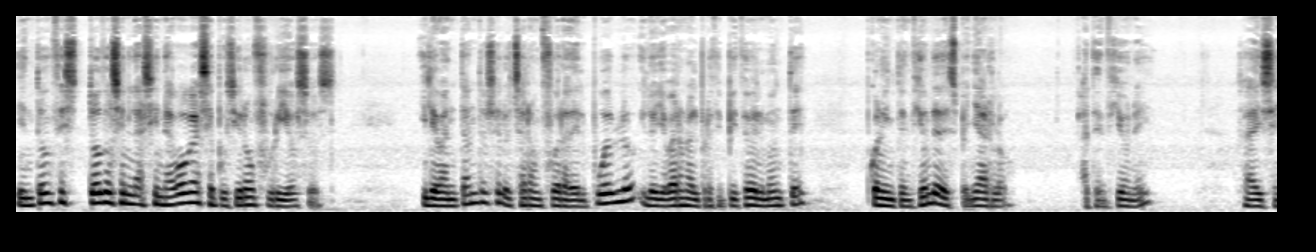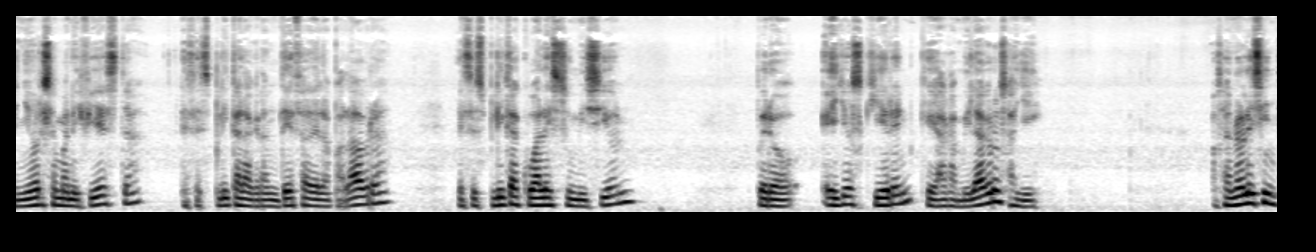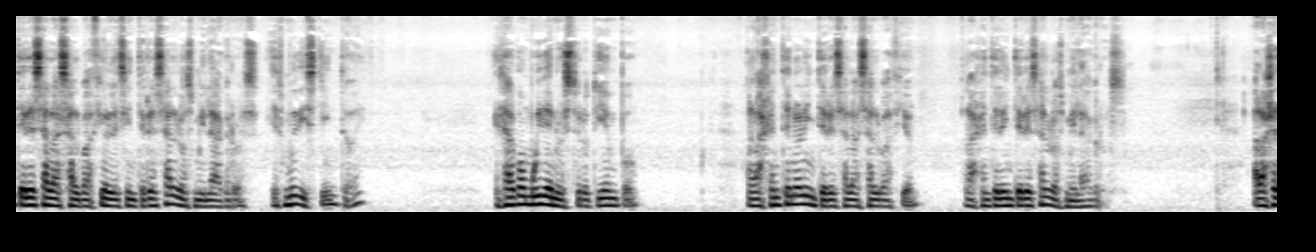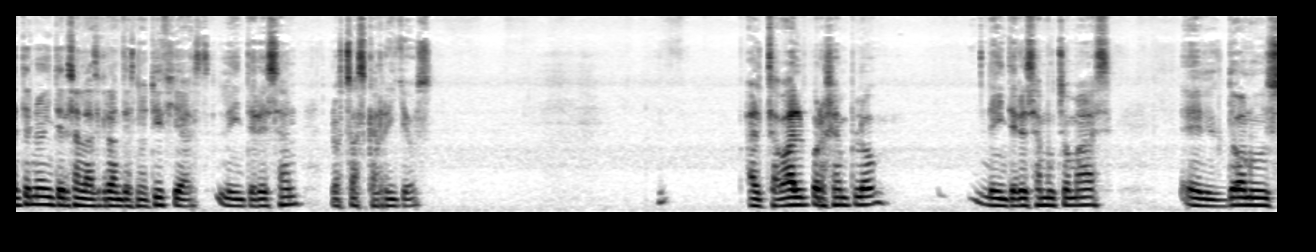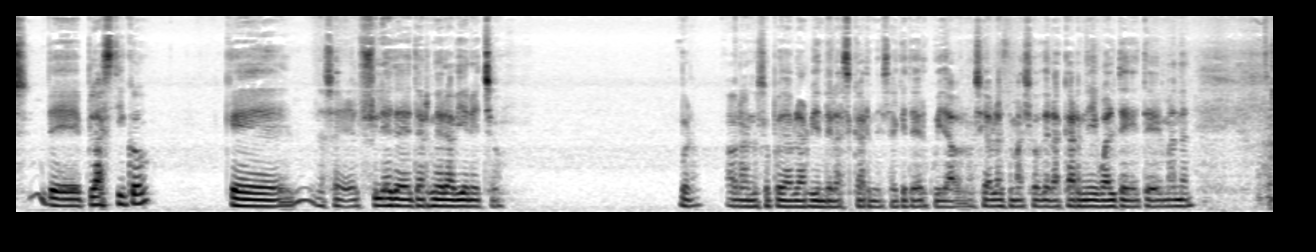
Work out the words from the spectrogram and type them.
Entonces todos en la sinagoga se pusieron furiosos y levantándose lo echaron fuera del pueblo y lo llevaron al precipicio del monte con intención de despeñarlo. Atención, ¿eh? O sea, el Señor se manifiesta, les explica la grandeza de la palabra, les explica cuál es su misión, pero ellos quieren que haga milagros allí. O sea, no les interesa la salvación, les interesan los milagros. Es muy distinto, ¿eh? Es algo muy de nuestro tiempo. A la gente no le interesa la salvación, a la gente le interesan los milagros. A la gente no le interesan las grandes noticias, le interesan los chascarrillos. Al chaval, por ejemplo, le interesa mucho más el donus de plástico que, no sé, el filete de ternera bien hecho. Bueno, ahora no se puede hablar bien de las carnes, hay que tener cuidado, ¿no? Si hablas demasiado de la carne, igual te, te mandan.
